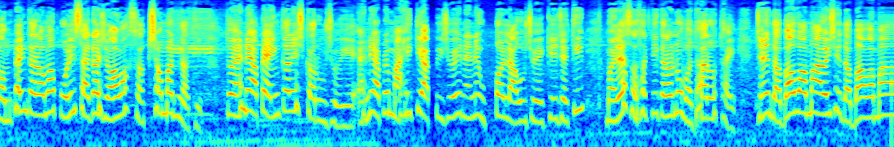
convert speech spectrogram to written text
કમ્પ્લેન કરવામાં પોલીસ આગળ જવામાં સક્ષમ જ નથી. તો એને આપણે એન્કરેજ કરવું જોઈએ. એને આપણે માહિતી આપવી જોઈએ અને એને ઉપર લાવવું જોઈએ કે જેથી મહિલા સશક્તિકરણનો વધારો થાય. જેને દબાવવામાં આવે છે, દબાવવામાં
